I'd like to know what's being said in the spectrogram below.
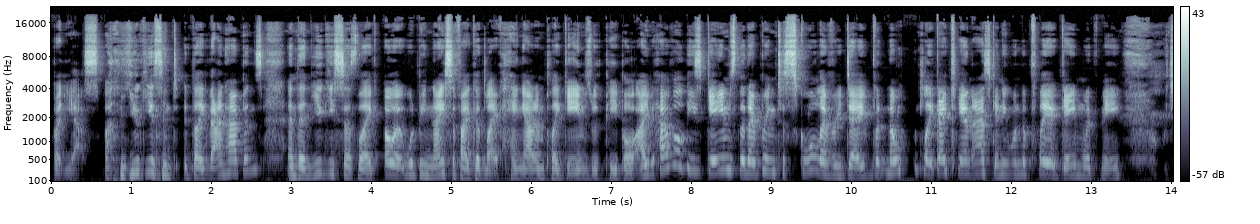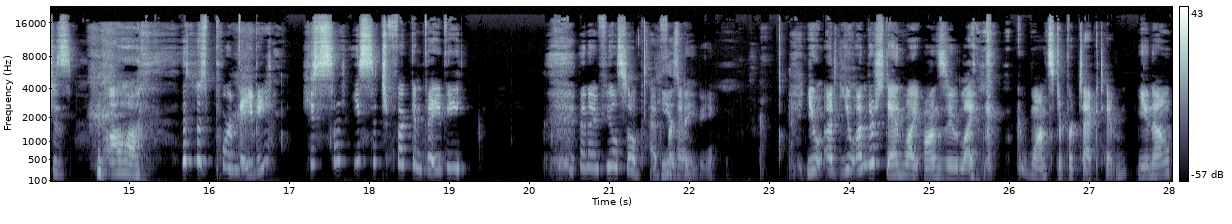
but yes, Yugi isn't like that happens, and then Yugi says like, "Oh, it would be nice if I could like hang out and play games with people. I have all these games that I bring to school every day, but no, like I can't ask anyone to play a game with me." Which is, ah, this is poor baby. He's such, he's such a fucking baby, and I feel so bad he for him. baby. You uh, you understand why Anzu like wants to protect him, you know?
